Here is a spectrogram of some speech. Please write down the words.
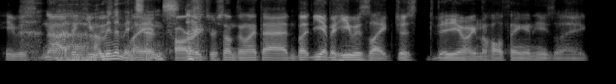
he was no, I think he Uh, I was mean, that makes playing sense. cards or something like that. But yeah, but he was like just videoing the whole thing, and he's like,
